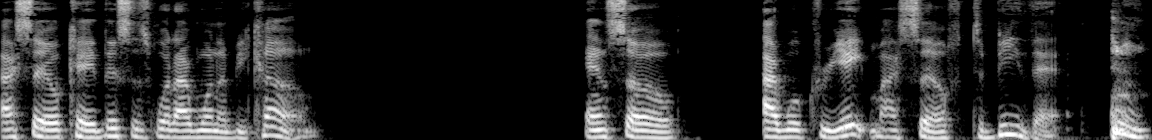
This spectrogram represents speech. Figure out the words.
I say, okay, this is what I want to become. And so I will create myself to be that. and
